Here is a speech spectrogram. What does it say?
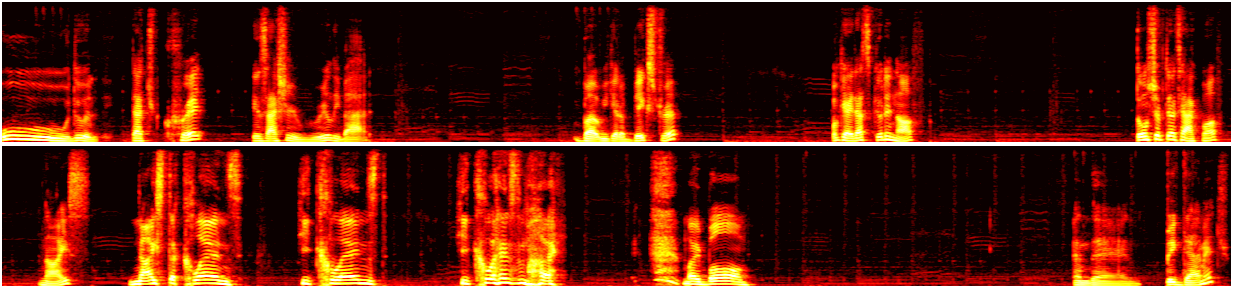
Ooh, dude, that crit is actually really bad. But we get a big strip. Okay, that's good enough. Don't strip the attack buff. Nice. Nice to cleanse. He cleansed. He cleansed my my bomb. And then big damage.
